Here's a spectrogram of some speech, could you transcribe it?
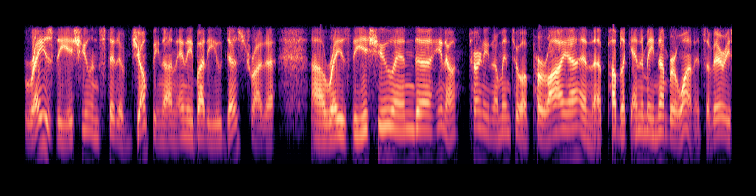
raise the issue instead of jumping on anybody who does try to uh, raise the issue and, uh, you know, turning them into a pariah and a public enemy number one. It's a very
